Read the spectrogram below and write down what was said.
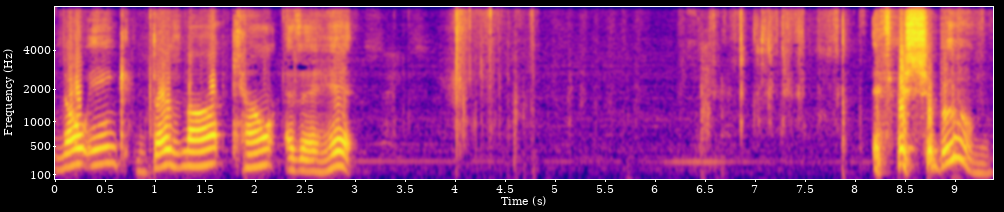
No ink does not count as a hit. It's a shaboom.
